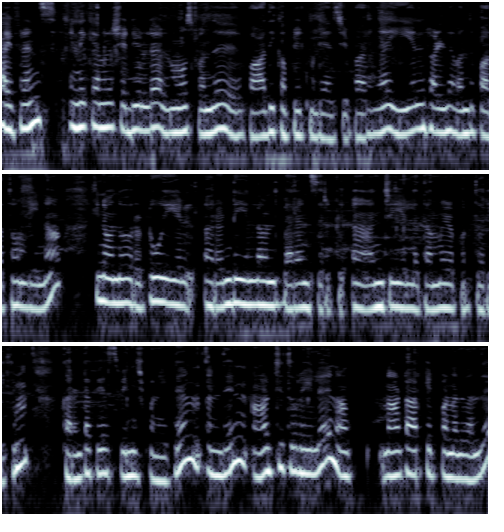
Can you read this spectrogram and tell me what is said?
ஹை ஃப்ரெண்ட்ஸ் இன்றைக்கான ஷெட்யூலில் ஆல்மோஸ்ட் வந்து பாதி கம்ப்ளீட் பண்ணியாச்சு பாருங்கள் இயல்களில் வந்து பார்த்தோம் அப்படின்னா இன்னும் வந்து ஒரு டூ இயல் ரெண்டு இயலில் வந்து பேலன்ஸ் இருக்குது அஞ்சு இயலில் தமிழை பொறுத்த வரைக்கும். கரண்ட் அஃபேர்ஸ் ஃபினிஷ் பண்ணிவிட்டேன் அண்ட் தென் ஆட்சித்துறையில் நான் நான் டார்கெட் பண்ணது வந்து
